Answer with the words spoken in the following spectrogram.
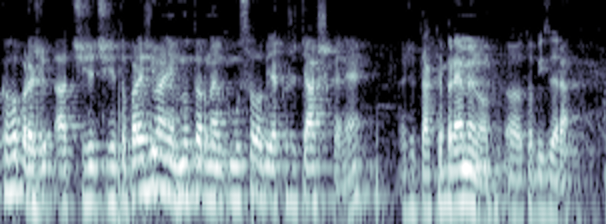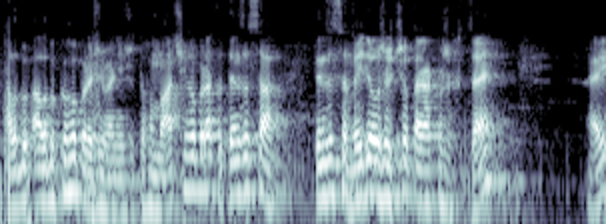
koho preži- a čiže, čiže to prežívanie vnútorné muselo byť akože ťažké, ne? Že také bremeno e, to vyzerá. Alebo, alebo koho prežívanie? Že toho mladšieho brata, ten zasa ten zase vedel, že čo tak akože chce, hej,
